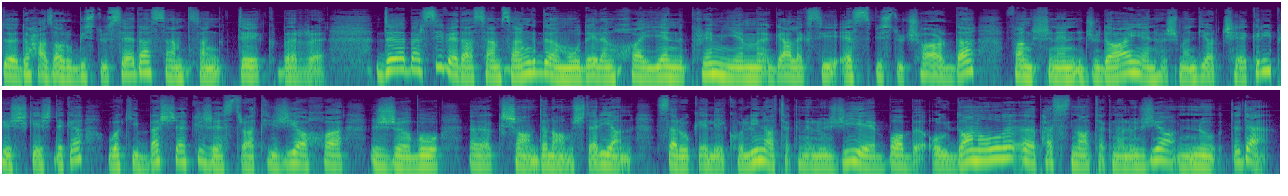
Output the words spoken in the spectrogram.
2023 دا سامسونگ تیک بر. ده برسی ویدا سامسونگ ده مدل خواهین پریم اس 24 ده فانکشنین جدای ان هشمندیا چکری پیشکش دکه وکی بشک جه استراتیجیا خواه جبو کشاندنا مشتریان سروک لیکولینا تکنولوژی باب اودانول پس نا تکنولوژیا نو دده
